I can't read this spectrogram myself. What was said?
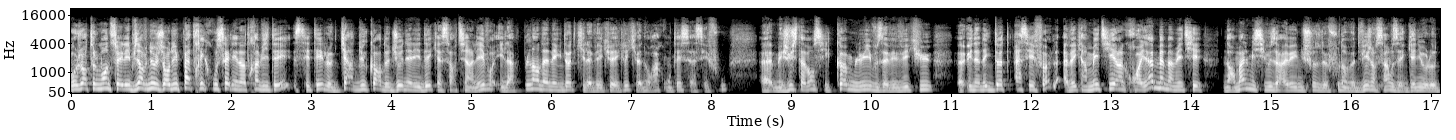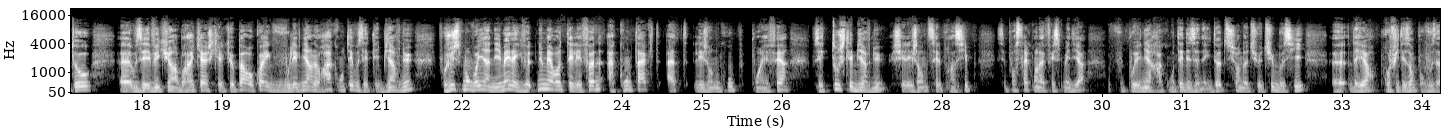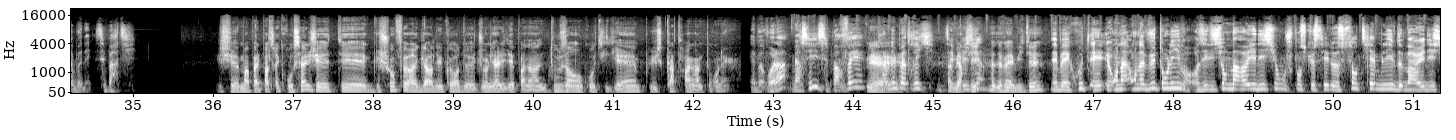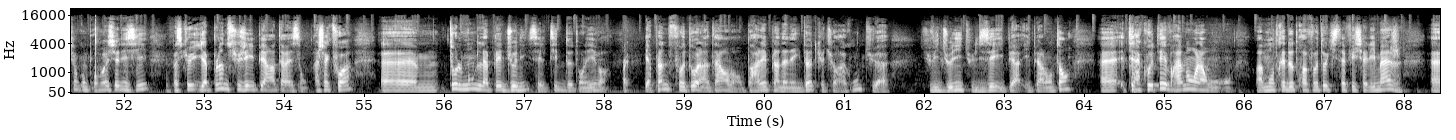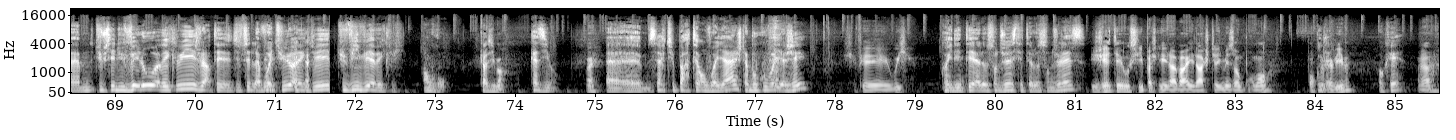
Bonjour tout le monde, soyez les bienvenus aujourd'hui. Patrick Roussel est notre invité. C'était le garde du corps de Johnny Hallyday qui a sorti un livre. Il a plein d'anecdotes qu'il a vécues avec lui, qu'il va nous raconter, c'est assez fou. Euh, mais juste avant, si comme lui, vous avez vécu euh, une anecdote assez folle, avec un métier incroyable, même un métier normal, mais si vous arrivez une chose de fou dans votre vie, j'en sais rien, vous avez gagné au loto, euh, vous avez vécu un braquage quelque part ou quoi, et que vous voulez venir le raconter, vous êtes les bienvenus. Il faut juste m'envoyer un email avec votre numéro de téléphone à contact at. Vous êtes tous les bienvenus chez Légende, c'est le principe. C'est pour ça qu'on a fait ce média. Vous pouvez venir raconter des anecdotes sur notre YouTube aussi. Euh, D'ailleurs, profitez-en pour vous abonner. C'est parti. Je m'appelle Patrick Roussel, j'ai été chauffeur et garde du corps de Johnny Hallyday pendant 12 ans au quotidien, plus 4 ans en tournée. Et ben voilà, merci, c'est parfait. Euh, Bienvenue Patrick. C'est Merci plaisir. de m'inviter. Eh ben écoute, et on a, on a vu ton livre aux éditions Mareuil Éditions. Je pense que c'est le centième livre de Mareuil Éditions qu'on promotionne ici, parce qu'il y a plein de sujets hyper intéressants. À chaque fois, euh, tout le monde l'appelait Johnny, c'est le titre de ton livre. Ouais. Il y a plein de photos à l'intérieur, on va en parler, plein d'anecdotes que tu racontes. Tu as suivi Johnny, tu le disais, hyper, hyper longtemps. Euh, tu es à côté, vraiment, là, on, on va montrer deux, trois photos qui s'affichent à l'image. Euh, tu faisais du vélo avec lui, je veux dire, tu faisais de la voiture avec lui, tu vivais avec lui, en gros, Quasiment. quasiment. Ouais. Euh, C'est-à-dire que tu partais en voyage, tu as beaucoup voyagé? J'ai fait oui. Quand il était à Los Angeles, tu étais à Los Angeles? J'étais aussi, parce qu'il est là-bas, il a acheté une maison pour moi, pour que je vive. Ok. Voilà.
